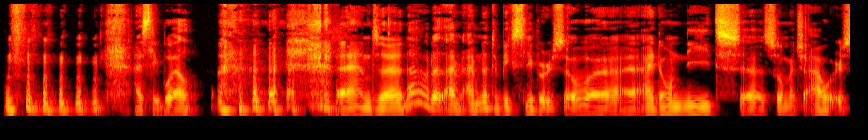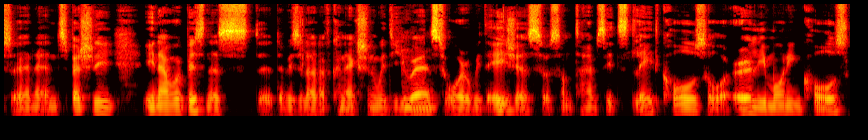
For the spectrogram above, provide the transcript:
I sleep well, and uh, no, I'm, I'm, not a big sleeper, so uh, I, I, don't need uh, so much hours. And, and, especially in our business, there is a lot of connection with the US mm-hmm. or with Asia, so sometimes it's late calls or early morning calls.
